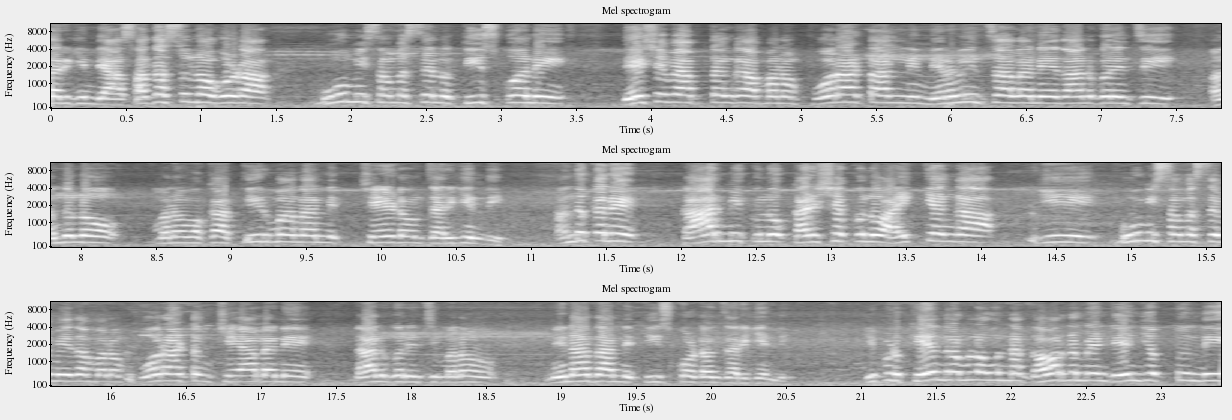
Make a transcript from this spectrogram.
జరిగింది. ఆ సదస్సులో కూడా భూమి సమస్యను తీసుకొని దేశవ్యాప్తంగా మనం పోరాటాలని నిర్వహించాలనే దాని గురించి అందులో మనం ఒక తీర్మానాన్ని చేయడం జరిగింది. అందుకనే కార్మికులు కర్షకులు ఐక్యంగా ఈ భూమి సమస్య మీద మనం పోరాటం చేయాలనే దాని గురించి మనం నినాదాన్ని తీసుకోవడం జరిగింది. ఇప్పుడు కేంద్రంలో ఉన్న గవర్నమెంట్ ఏం చెప్తుంది?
